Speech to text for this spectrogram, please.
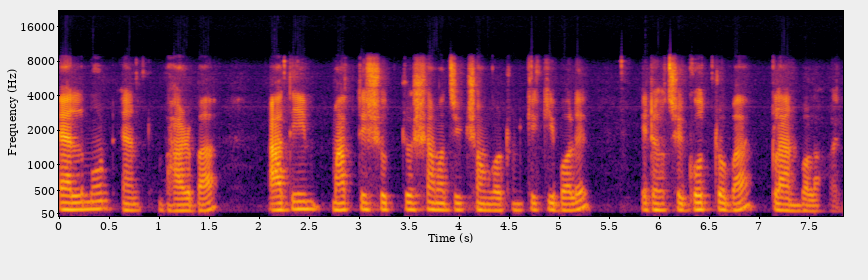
অ্যালমন্ড অ্যান্ড ভার্বা। আদিম মাতৃসূত্র সামাজিক সংগঠনকে কি বলে? এটা হচ্ছে গোত্র বা ক্লান বলা হয়।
